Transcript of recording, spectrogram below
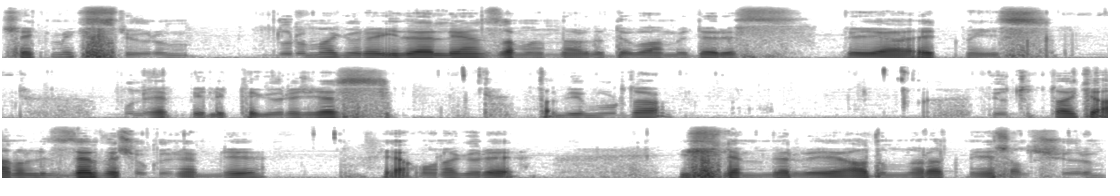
çekmek istiyorum. Duruma göre ilerleyen zamanlarda devam ederiz veya etmeyiz. Bunu hep birlikte göreceğiz. Tabii burada YouTube'daki analizler de çok önemli. Ya ona göre işlemler veya adımlar atmaya çalışıyorum.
